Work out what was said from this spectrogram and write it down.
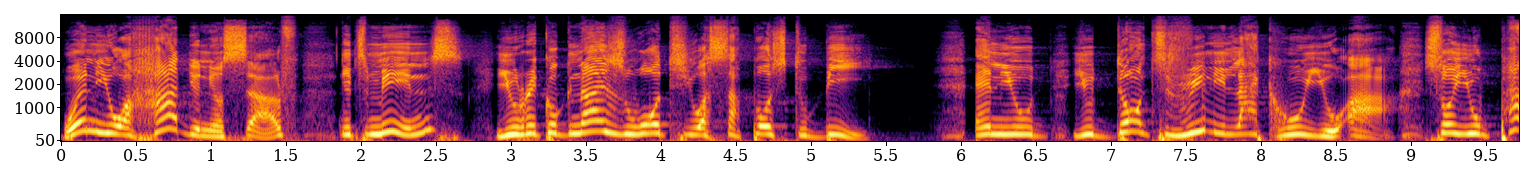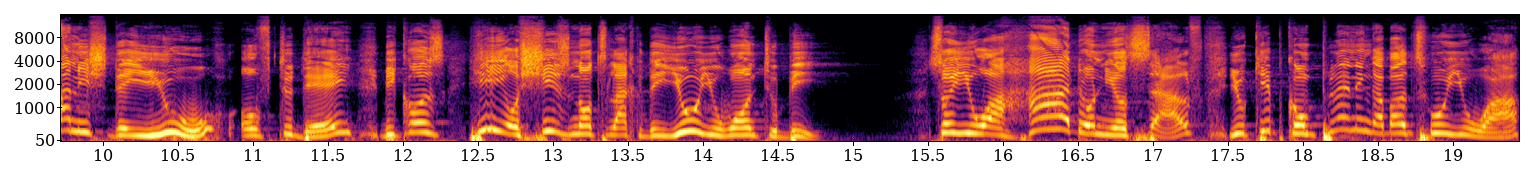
When you are hard on yourself, it means you recognize what you are supposed to be and you you don't really like who you are. So you punish the you of today because he or she's not like the you you want to be. So you are hard on yourself. You keep complaining about who you are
